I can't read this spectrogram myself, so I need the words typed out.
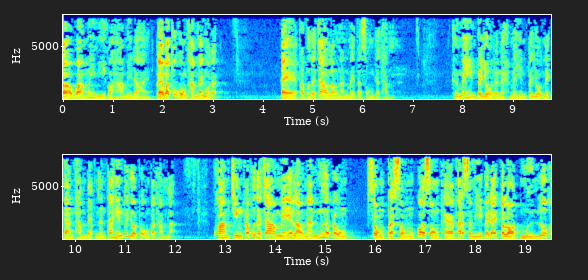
ตอบว่าไม่มีก็หาไม่ได้ แปลว่าทุกองค์ทำได้หมดอะแต่พระพุทธเจ้าเหล่านั้นไม่ประสงค์จะทำ คือไม่เห็นประโยชน์นะไม่เห็นประโยชน์ในการทำแบบนั้น ถ้าเห็นประโยชน์พระองค์ก็ทำละความจริงพระพุทธเจ้าแม้เหล่านั้น เมื่อพระองค์ทรงประสงค์ ก็ทรงแผ่พระรัศมีไปได้ตลอดหมื่นโลก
